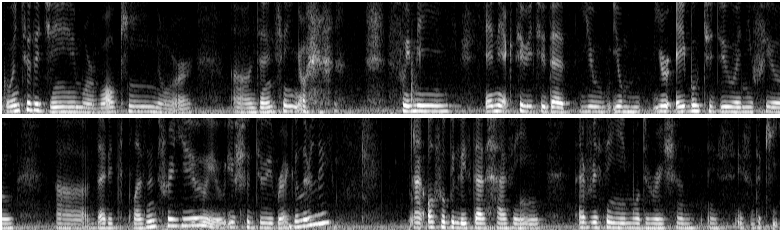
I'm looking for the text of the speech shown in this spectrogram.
going to the gym or walking or uh, dancing or swimming any activity that you you you're able to do and you feel uh, that it's pleasant for you, you you should do it regularly. I also believe that having everything in moderation is, is the key.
